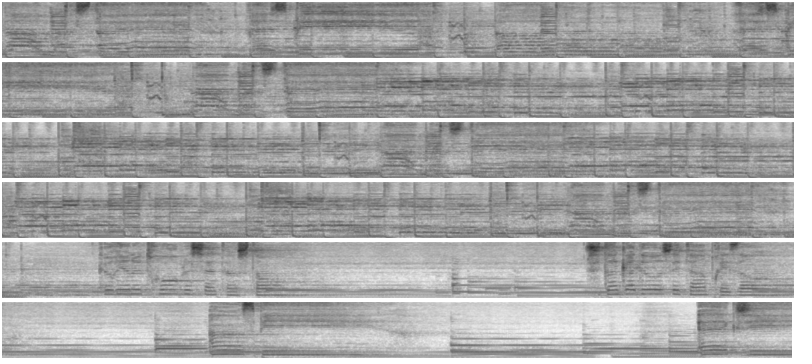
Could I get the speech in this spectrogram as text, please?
Namaste, respire, respire, Namaste. Cet instant. C'est un cadeau, c'est un présent. Inspire. Existe.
